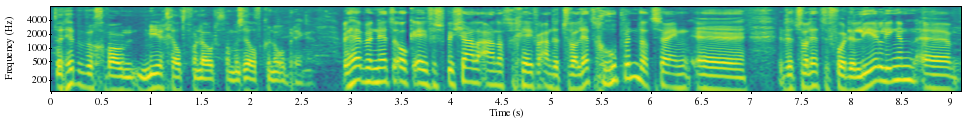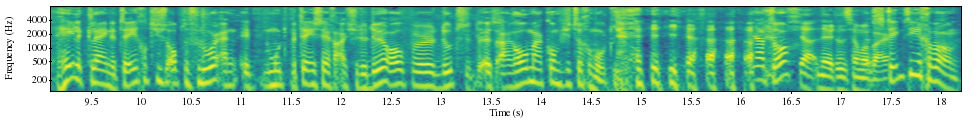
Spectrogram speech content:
Daar hebben we gewoon meer geld voor nodig dan we zelf kunnen opbrengen. We hebben net ook even speciale aandacht gegeven aan de toiletgroepen. Dat zijn uh, de toiletten voor de leerlingen. Uh, hele kleine tegeltjes op de vloer. En ik moet meteen zeggen, als je de deur open doet... het aroma komt je tegemoet. ja. ja, toch? Ja, nee, dat is helemaal het waar. Het stinkt hier gewoon.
